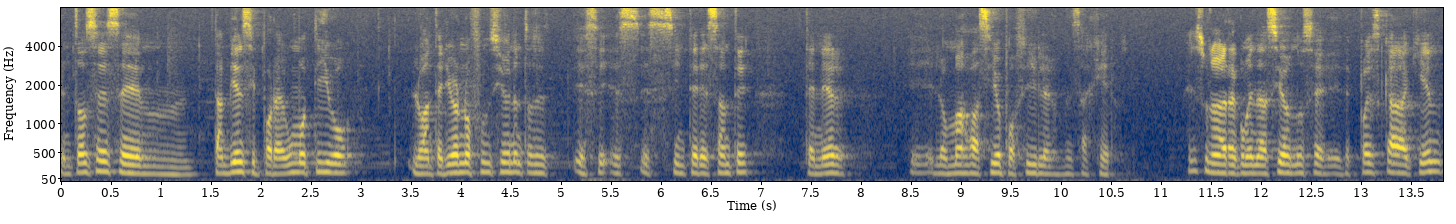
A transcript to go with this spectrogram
Entonces, em, también si por algún motivo lo anterior no funciona, entonces es, interesante tener eh, lo más vacío posible los mensajeros. Es una recomendación, no sé, después cada quien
